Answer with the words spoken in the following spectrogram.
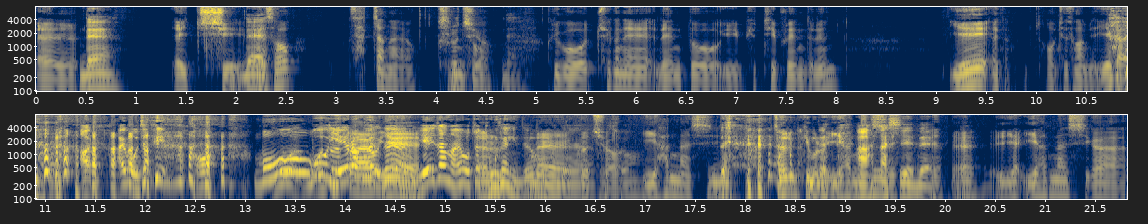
L 네. H에서 샀잖아요. 그렇죠. 네. 그리고 최근에 낸 또 이 뷰티 브랜드는 예, 그러니까 어 죄송합니다. 얘가. 아, 아니 뭐 어차피 어, 뭐, 뭐, 뭐 얘라고 네, 예. 얘잖아요. 어차피 네, 동생인데요. 네, 네 그렇죠. 그렇죠. 이한나 씨. 네. 이렇게 불러 네. 이한나 씨. 아, 한나 씨. 네. 예, 이, 이한나 씨가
